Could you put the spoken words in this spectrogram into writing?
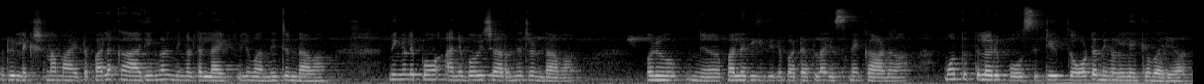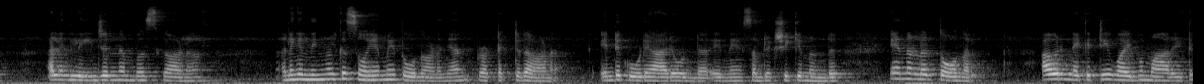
ഒരു ലക്ഷണമായിട്ട് പല കാര്യങ്ങൾ നിങ്ങളുടെ ലൈഫിൽ വന്നിട്ടുണ്ടാവാം. നിങ്ങളിപ്പോൾ അനുഭവിച്ചറിഞ്ഞിട്ടുണ്ടാവാം. ഒരു പല രീതിയിൽ ബട്ടർഫ്ലൈസിനെ കാണുക. മൊത്തത്തിലൊരു പോസിറ്റീവ് തോട്ട് നിങ്ങളിലേക്ക് വരിക. അല്ലെങ്കിൽ ഏഞ്ചൽ നമ്പേഴ്സ് കാണുക. അല്ലെങ്കിൽ നിങ്ങൾക്ക് സ്വയമേ തോന്നുകയാണ് ഞാൻ പ്രൊട്ടക്റ്റഡ് ആണ്. എന്റെ കൂടെ ആരോ ഉണ്ട് എന്നെ സംരക്ഷിക്കുന്നുണ്ട് എന്നുള്ളൊരു തോന്നൽ. ആ ഒരു നെഗറ്റീവ് വൈബ് മാറിയിട്ട്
